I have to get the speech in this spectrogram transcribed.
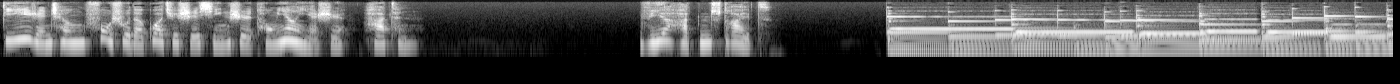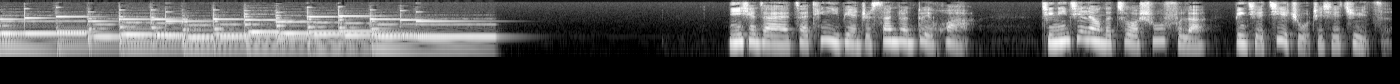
第一人称复数的过去时形式同样也是 hatten。Wir hatten Streit. 您现在再听一遍这三段对话，请您尽量的坐舒服了，并且记住这些句子。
